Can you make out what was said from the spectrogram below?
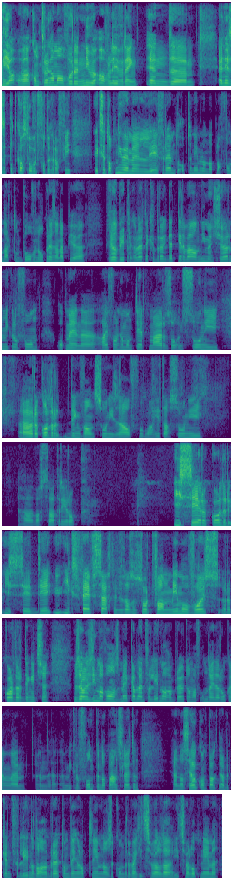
Ja, welkom terug allemaal voor een nieuwe aflevering in, de, deze podcast over fotografie. Ik zit opnieuw in mijn leefruimte op te nemen, omdat het plafond daar tot bovenop is. Dan heb je veel beter geluid. Ik gebruik dit keer wel niet mijn Shure microfoon op mijn uh, iPhone gemonteerd, maar zo'n Sony uh, recorder ding van Sony zelf. Wat heet dat? Sony... Uh, wat staat er hierop? IC Recorder ICD UX560. Dus dat is een soort van memo voice recorder dingetje. We zullen zien, maar volgens mij, ik heb dat in het verleden al gebruikt, omdat je daar ook een, ehm, een, een microfoon kunt op aansluiten. En dat is heel compact, heb ik in het verleden al gebruikt om dingen op te nemen als ik onderweg iets wil, uh, iets wil opnemen.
